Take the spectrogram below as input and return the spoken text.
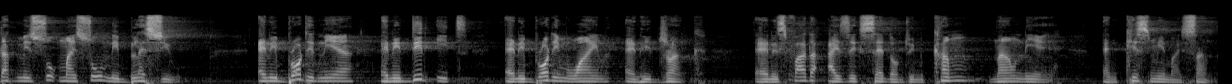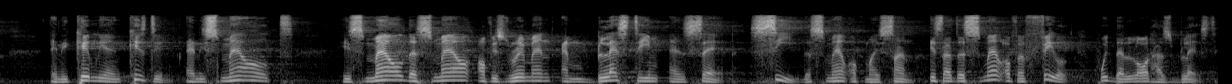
that may so, my soul may bless you. And he brought it near, and he did eat, and he brought him wine, and he drank. And his father Isaac said unto him, Come now near and kiss me, my son. And he came near and kissed him, and he smelled, he smelled the smell of his raiment and blessed him and said, See, the smell of my son is as the smell of a field which the Lord has blessed.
